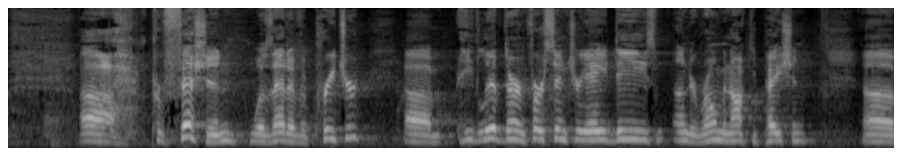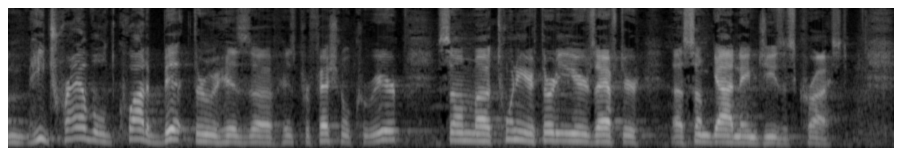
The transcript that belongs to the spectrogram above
uh, profession was that of a preacher. Um, he lived during first century AD under Roman occupation. Um, he traveled quite a bit through his uh, his professional career, some uh, 20 or 30 years after uh, some guy named Jesus Christ.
